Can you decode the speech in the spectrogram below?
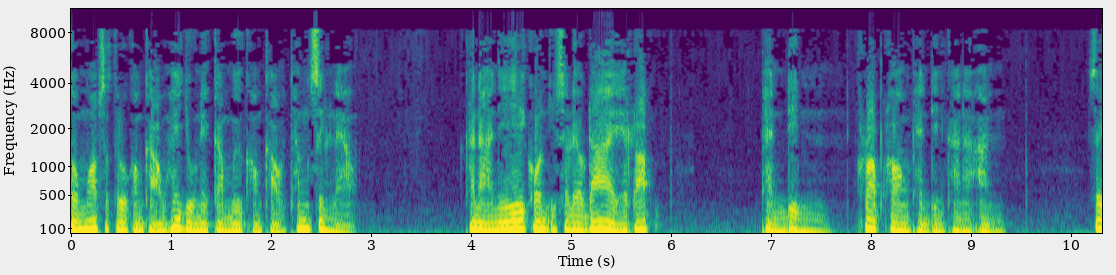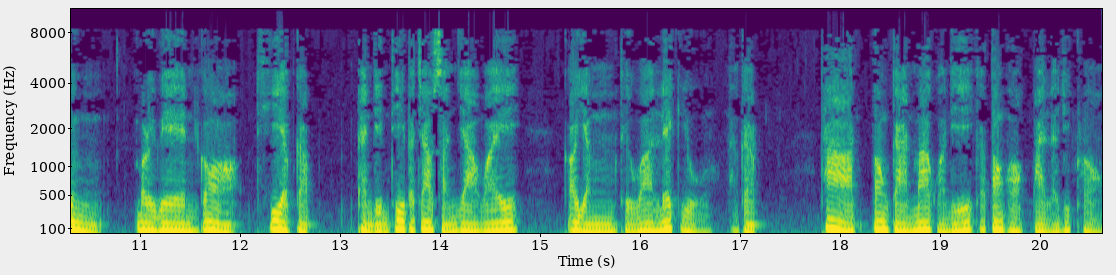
ทรงมอบศัตรูของเขาให้อยู่ในกำมือของเขาทั้งสิ้นแล้ว ขณะนี้คนอิสราเอลได้รับแผ่นดิน ครอบครองแผ่นดินคานาอัน ซึ่งบริเวณก็เทียบกับ แผ่นดินที่พระเจ้าสัญญาไว้ ก็ยังถือว่าเล็กอยู่นะครับ ถ้าต้องการมากกว่านี้ก็ต้องออกไปและยึดครอง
